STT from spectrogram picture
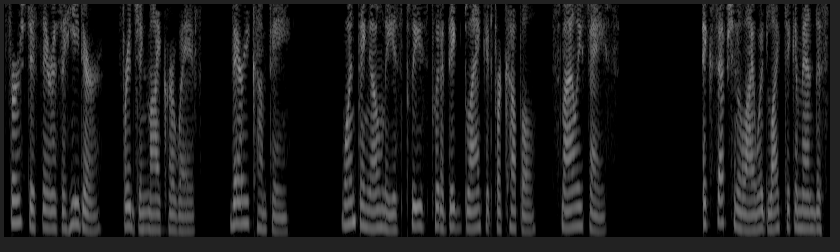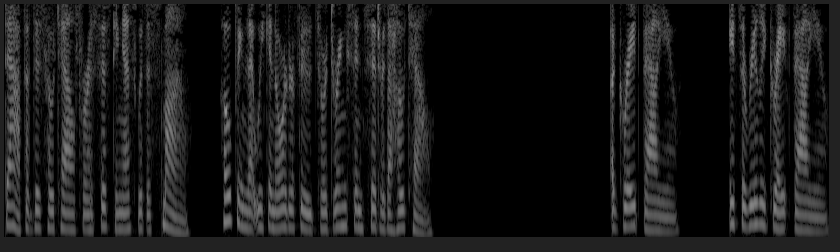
First is there is a heater, fridge and microwave. Very comfy. One thing only is please put a big blanket for couple, smiley face. Exceptional I would like to commend the staff of this hotel for assisting us with a smile. Hoping that we can order foods or drinks and sit at the hotel. A great value. It's a really great value.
